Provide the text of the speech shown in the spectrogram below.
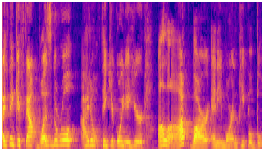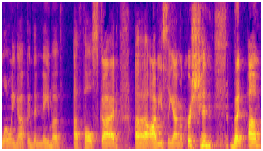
I think if that was the rule, I don't think you're going to hear Allah Akbar anymore and people blowing up in the name of a false god. Uh, obviously, I'm a Christian, but um,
